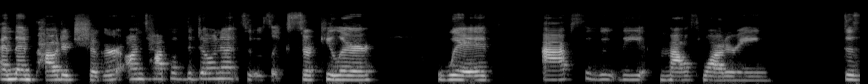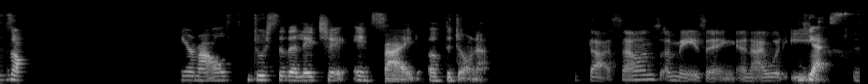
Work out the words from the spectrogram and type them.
And then powdered sugar on top of the donut. So it was like circular with absolutely mouth-watering dissolve in your mouth dulce de leche inside of the donut. That sounds amazing. And I would eat Yes. a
